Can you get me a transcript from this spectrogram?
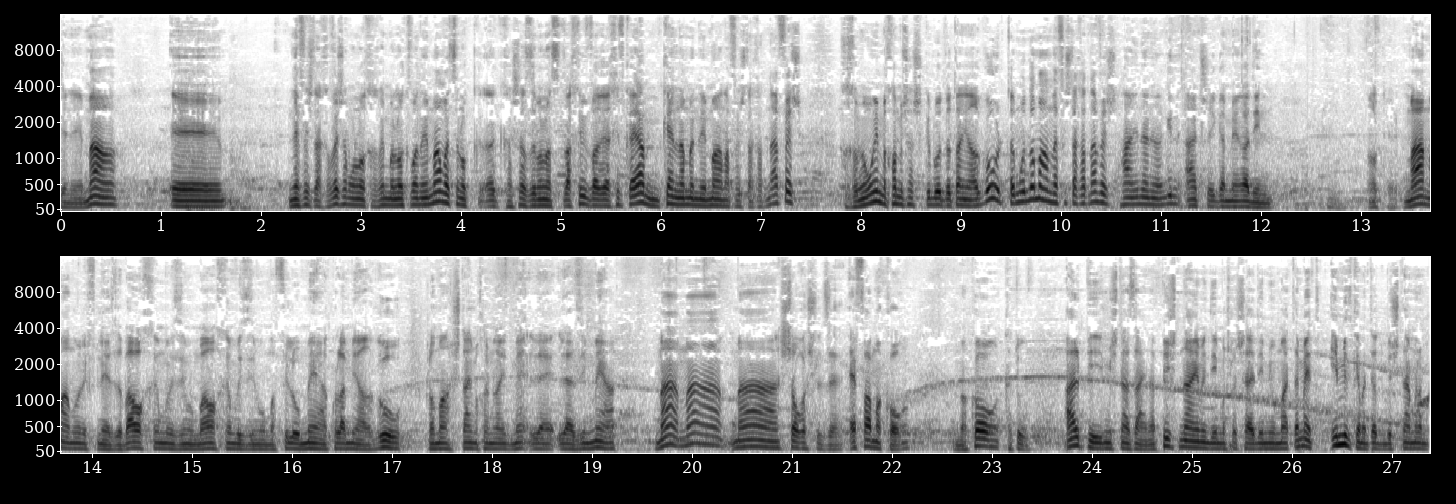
שנאמר, אה, נפש תחת נפש, אמרו לו חכמים לא כבר נאמר אצלנו כאשר זה לא נעשה לאחיו והרי אחיו קיים, אם כן למה נאמר נפש תחת נפש? חכמים אומרים בכל משעה שקיבלו את דתן יהרגו, תלמוד אמר נפש תחת נפש, הנה נהרגין עד שיגמר הדין. אוקיי, מה אמרנו לפני זה? באו אחרים וזימום, באו אחרים וזימום, אפילו מאה, כולם יהרגו, כלומר שתיים יכולים להזים מאה, מה השורש של זה? איפה המקור? במקור כתוב על פי משנה ז', על פי שניים עדים או שלושה עדים יומת אמת. אם מתקיימת עדות בשניים, למה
